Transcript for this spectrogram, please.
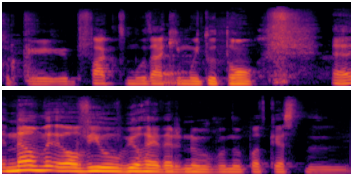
Porque de facto muda aqui muito o tom. Ah, não, ouvi o Bill Hader no, no podcast de.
